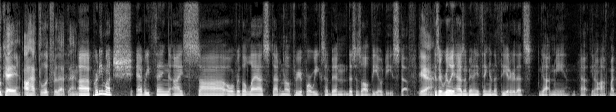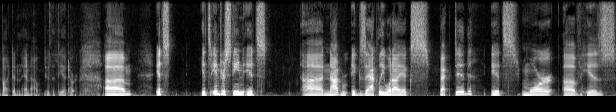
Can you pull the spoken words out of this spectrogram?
okay. I'll have to look for that then. Uh, pretty much everything I saw over the last, I don't know, three or four weeks have been. This is all VOD stuff. Yeah. because there really hasn't been anything in the theater that's gotten me, uh, you know, off my butt and, and out to the theater. Um, it's it's interesting. It's uh, not exactly what I expected. It's more of his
